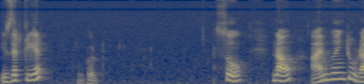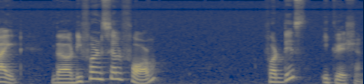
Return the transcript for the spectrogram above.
Is that clear? Good so now I am going to write the differential form for this equation.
